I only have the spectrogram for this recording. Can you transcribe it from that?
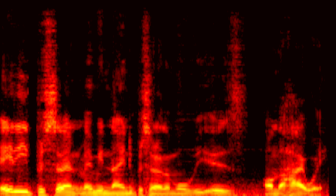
80%, maybe 90% of the movie is on the highway.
